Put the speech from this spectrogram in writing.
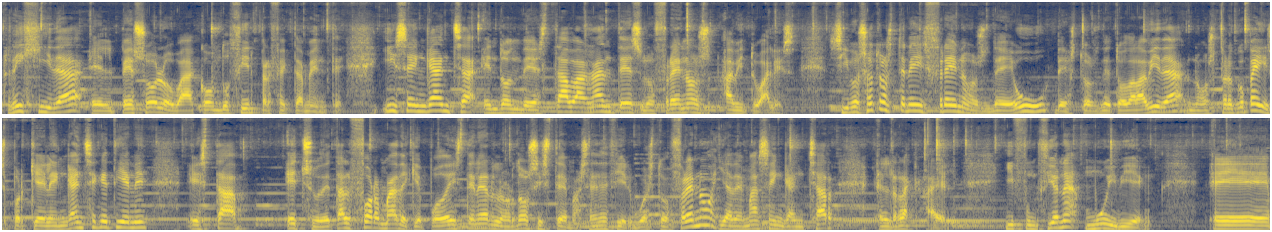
rígida, el peso lo va a conducir perfectamente y se engancha en donde estaban antes los frenos habituales. Si vosotros tenéis frenos de U, de estos de toda la vida, no os preocupéis porque el enganche que tiene está hecho de tal forma de que podéis tener los dos sistemas, es decir, vuestro freno y además enganchar el rack a él. Y funciona muy bien. Eh,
